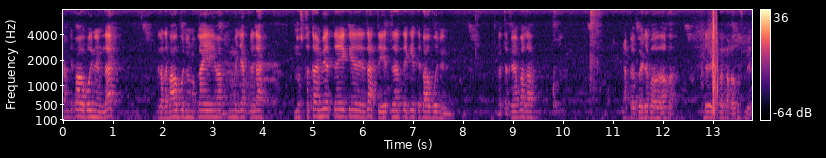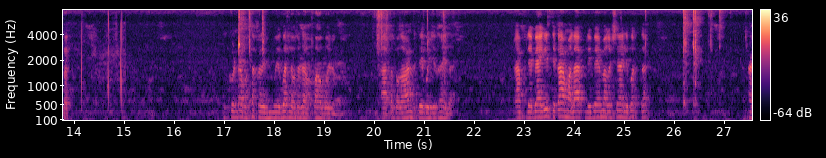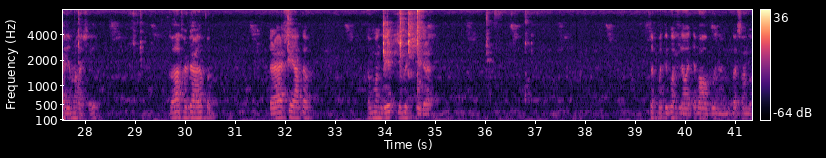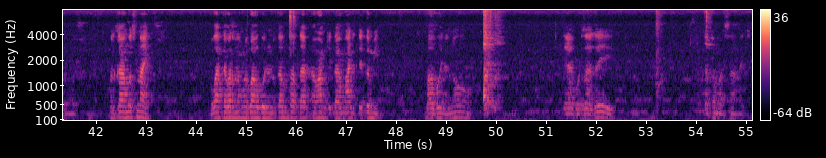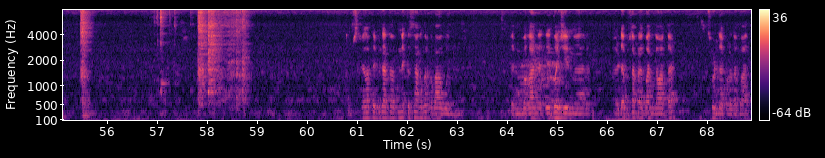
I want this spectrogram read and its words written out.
आमच्या भाऊ बहिणींना तर आता भाऊ बहिणीनं काय म्हणजे आपल्याला नुसतं काम आहे की जाते येतं जाते की येते भाऊ बहिणींना. आता काय बघा. आता बेड भाऊ बघा. बेड बघा बसले का इकडून डाबा सकाळी मी भरला होता डाबा भाऊ बहिणीनं. आता बघा अंडे ते भजी खायला. आपल्या बॅग येते कामाला आपली बॅग मागाशी आली बरं का. आली मागाशी. का असं डाळ पण तळाशी आता तर लेट भेटते भेटते डाळ चपाती बसल्या होत्या भाऊ बहिणींनी काय सांगू तुम्हाला? पण कामच नाही. वातावरणामुळे भाऊ बहिणीनं काम करता आमचे काम आले ते कमी. भाऊ बहिणींनो लय अवघड झालंय. तर तुम्हाला सांगायचं. सगळ्यात तब्येत आता नक्की सांगा बरं का भाऊ बहिणी तर मी बघा ना ते भजी डब सकाळी बांधला होता सोडला पकडा भात.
